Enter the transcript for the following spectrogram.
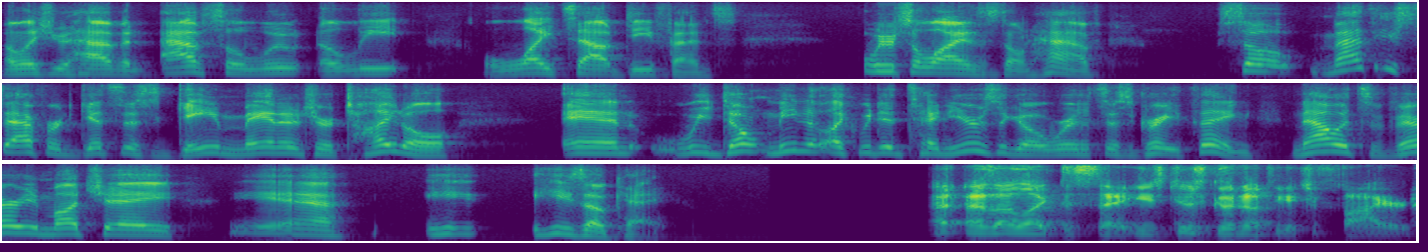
unless you have an absolute elite, lights out defense, which the Lions don't have. So Matthew Stafford gets this game manager title, and we don't mean it like we did 10 years ago, where it's this great thing. Now it's very much a yeah, he he's okay. As I like to say, he's just good enough to get you fired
